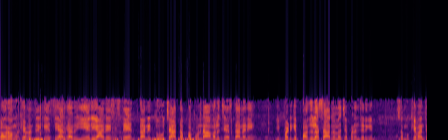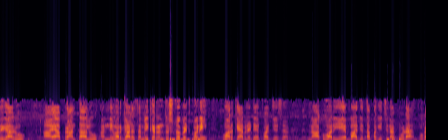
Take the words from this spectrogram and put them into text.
గౌరవ ముఖ్యమంత్రి కేసీఆర్ గారు ఏది ఆదేశిస్తే దాన్ని తూచా తప్పకుండా అమలు చేస్తానని ఇప్పటికీ పదుల సార్లలో చెప్పడం జరిగింది. సో ముఖ్యమంత్రి గారు ఆయా ప్రాంతాలు అన్ని వర్గాల సమీకరణ దృష్టిలో పెట్టుకొని వారు కేబినెట్ ఏర్పాటు చేశారు. నాకు వారు ఏ బాధ్యత అప్పగించినా కూడా ఒక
